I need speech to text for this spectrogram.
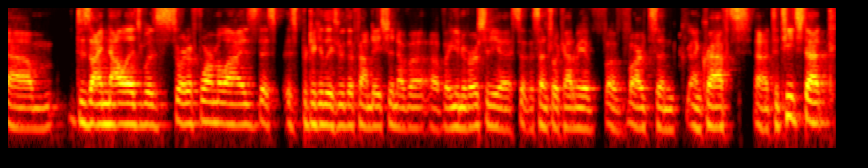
um, design knowledge was sort of formalized, as, as, particularly through the foundation of a, of a university, uh, so the Central Academy of, of Arts and, and Crafts, uh, to teach that.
